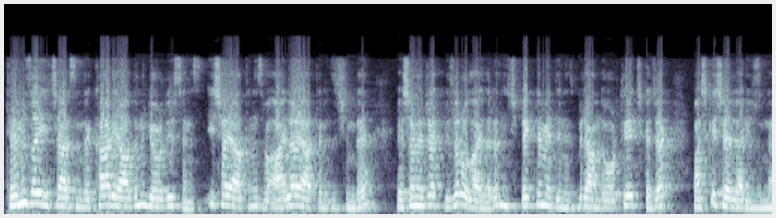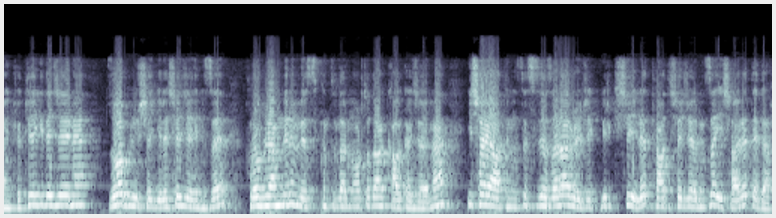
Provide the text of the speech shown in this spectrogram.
Temmuz ayı içerisinde kar yağdığını gördüyseniz, iş hayatınız ve aile hayatınız içinde yaşanacak güzel olayların hiç beklemediğiniz bir anda ortaya çıkacak başka şeyler yüzünden kötüye gideceğine, zor bir işe girişeceğinize, problemlerin ve sıkıntıların ortadan kalkacağına, iş hayatınızda size zarar verecek bir kişiyle tartışacağınıza işaret eder.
